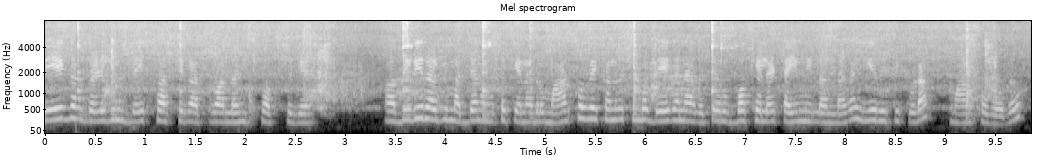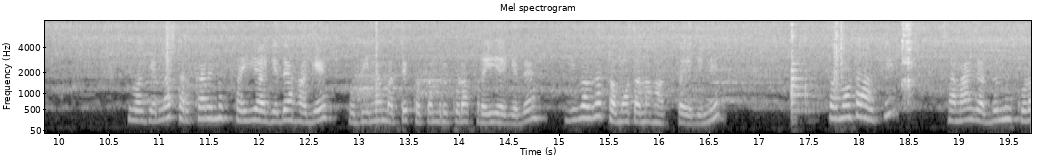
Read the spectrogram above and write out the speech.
ಬೇಗ ಬೆಳಗಿನ ಬ್ರೇಕ್ಫಾಸ್ಟಿಗೆ ಅಥವಾ ಲಂಚ್ ಬಾಕ್ಸಿಗೆ ದಿಢೀರಾಗಿ ಮಧ್ಯಾಹ್ನ ಊಟಕ್ಕೆ ಏನಾದರೂ ಮಾಡ್ಕೋಬೇಕಂದ್ರೆ ತುಂಬ ಬೇಗನೆ ಆಗುತ್ತೆ. ರುಬ್ಬಕ್ಕೆಲ್ಲ ಟೈಮ್ ಇಲ್ಲ ಅಂದಾಗ ಈ ರೀತಿ ಕೂಡ ಮಾಡ್ಕೋಬೋದು. ಇವಾಗೆಲ್ಲ ತರಕಾರಿನೂ ಫ್ರೈ ಆಗಿದೆ. ಹಾಗೆ ಪುದೀನ ಮತ್ತು ಕೊತ್ತಂಬರಿ ಕೂಡ ಫ್ರೈ ಆಗಿದೆ. ಇವಾಗ ಟೊಮೊಟೊನ ಹಾಕ್ತಾಯಿದ್ದೀನಿ ಟೊಮೊಟೊ ಹಾಕಿ ಚೆನ್ನಾಗಿ ಅದನ್ನು ಕೂಡ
